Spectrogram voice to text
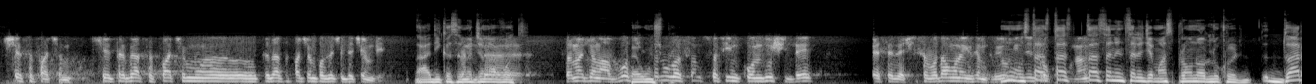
Ce să facem? Ce trebuia să facem, uh, trebuia să facem pe 10 decembrie. Adică să Când, mergem la uh, vot. Să mergem la vot Pe și 11. să nu lăsăm să fim conduși de PSD. Și să vă dau un exemplu. Eu vin Nu, dintr-o sta, sta, comună- sta să ne înțelegem asupra unor lucruri. Doar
